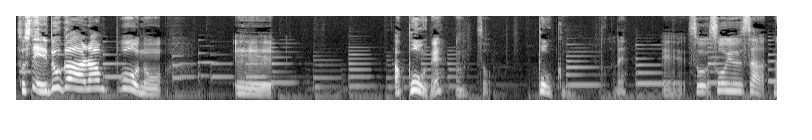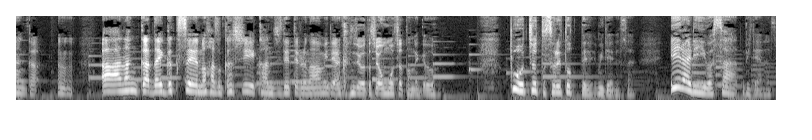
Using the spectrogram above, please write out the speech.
そしてエドガー・アラン・ポーのえー、あポーね。うんそう。ポー君。とかね、えー、そうそういうさなんかうん。あーなんか大学生の恥ずかしい感じ出てるなみたいな感じで私は思っちゃったんだけど。ポーちょっとそれ取ってみたいなさ。エラリーはさみたいなさ。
